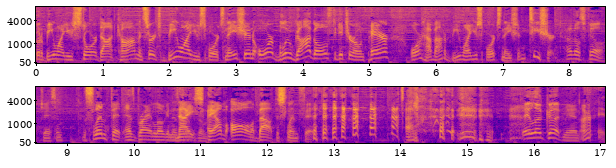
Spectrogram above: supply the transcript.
Go to BYUStore.com and search BYU Sports Nation or Blue Goggles to get your own pair. Or how about a BYU Sports Nation t shirt? How do those feel, Jason? The slim fit, as Brian Logan has Nice. them. Hey, I'm all about the slim fit. They look good, man. all right.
